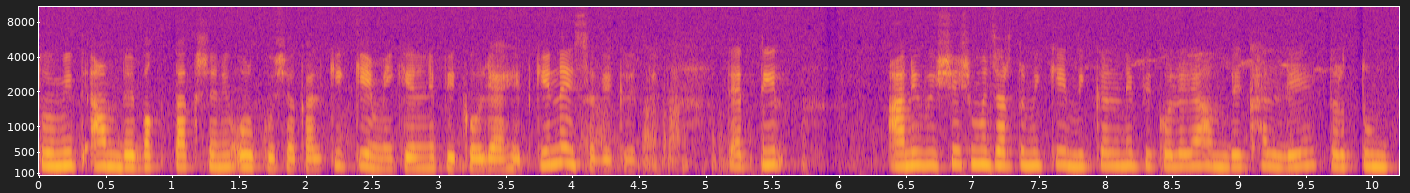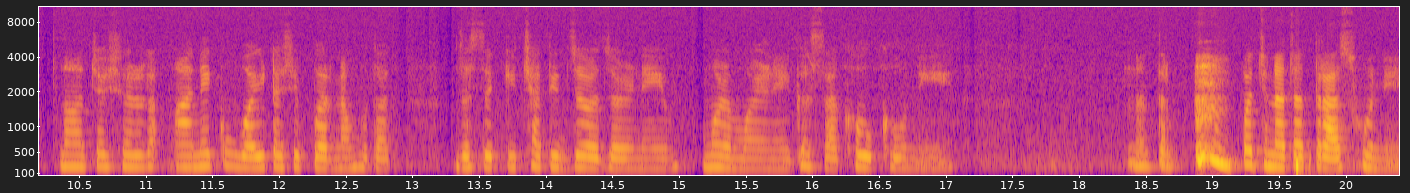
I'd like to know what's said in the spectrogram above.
तुम्ही ते आंबे बघता क्षणी ओळखू शकाल की केमिकलने पिकवले आहेत की नैसर्गिकरित्या त्यातील आणि विशेष म्हणजे जर तुम्ही केमिकलने पिकवलेले आंबे खाल्ले तर तुमच्या शरीराला अनेक वाईट असे परिणाम होतात. जसं की छातीत जळजळणे मळमळणे घसा खवखवणे नंतर पचनाचा त्रास होणे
